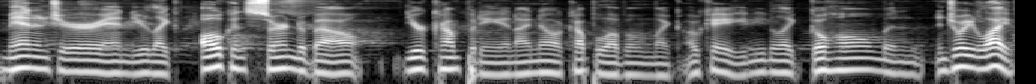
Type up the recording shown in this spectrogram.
manager and you're like all concerned about your company, and I know a couple of them. Like, okay, you need to like go home and enjoy your life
